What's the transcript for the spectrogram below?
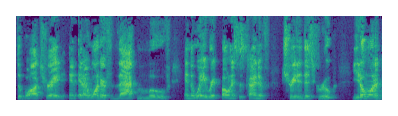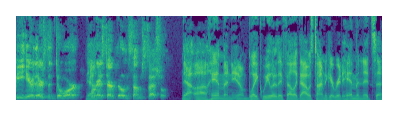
Dubois trade, and, and I wonder if that move and the way Rick Bowness has kind of treated this group. You don't want to be here. There's the door. Yeah. We're going to start building something special. Yeah, uh, him and you know Blake Wheeler, they felt like that was time to get rid of him, and it's uh,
